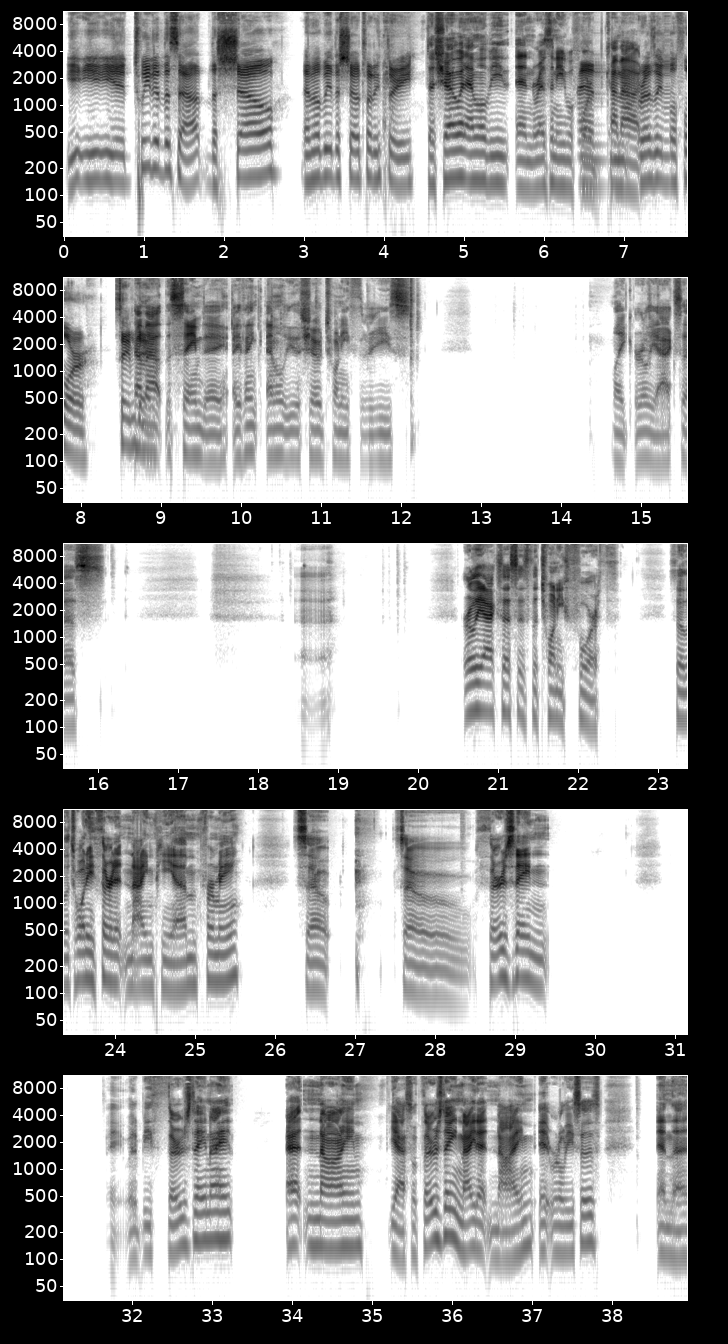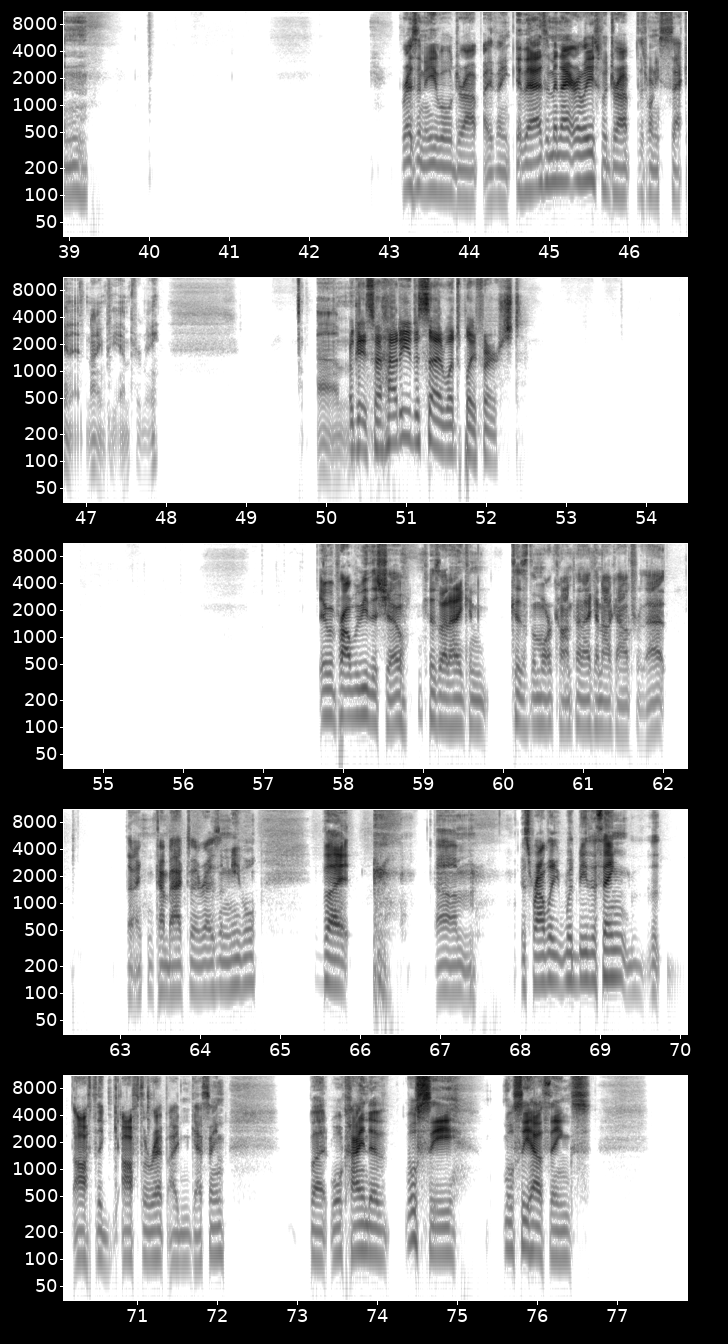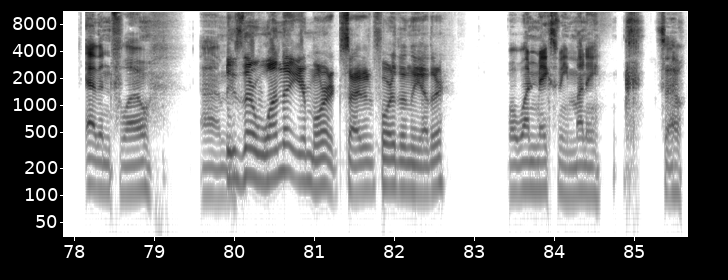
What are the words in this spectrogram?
you, you you tweeted this out the show MLB the show 23 the show and MLB and Resident Evil 4 and come out Resident Evil 4 same day. come day. out the same day. I think MLB the show 23's like early access. Uh, early access is the 24th. So the 23rd at 9 p.m. for me. So so Thursday Wait, would it be Thursday night at 9? Yeah, so Thursday night at 9 it releases and then Resident Evil drop, I think. If it has a midnight release, would drop the 22nd at 9 p.m. for me. Um, Okay, so how do you decide what to play first? It would probably be the show because then I can because the more content I can knock out for that, then I can come back to Resident Evil. But um, this probably would be the thing that, off the off the rip. I'm guessing, but we'll kind of we'll see. We'll see how things ebb and flow. Um, Is there one that you're more excited for than the other? Well, one makes me money, so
